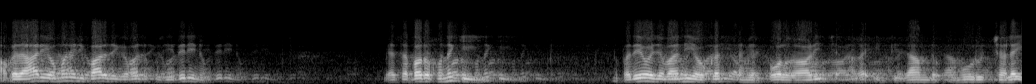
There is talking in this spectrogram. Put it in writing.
او کله هر یو منې بار دې کې بل کوزي دري نو به سفر خو نه کیږي په دې وجه باندې یو کس امیر کول غاړي چې هغه تنظیم د امور چلای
